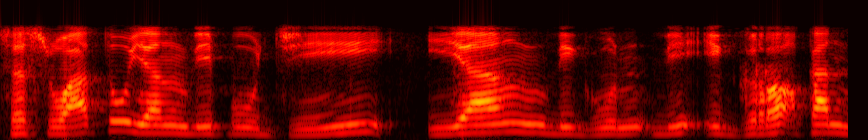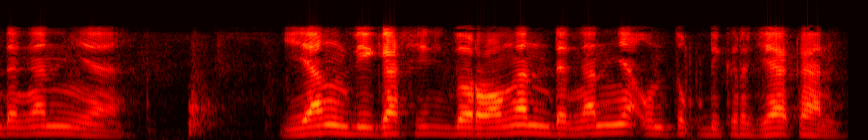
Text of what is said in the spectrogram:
Sesuatu yang dipuji, yang digun, diigrokkan dengannya. Yang dikasih dorongan dengannya untuk dikerjakan.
